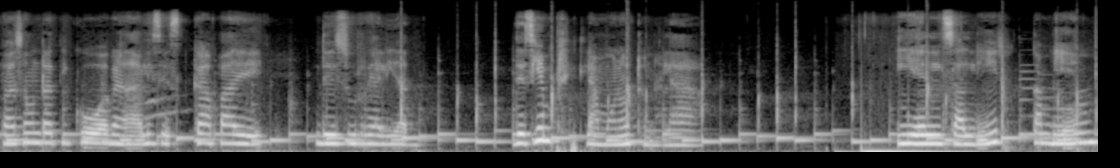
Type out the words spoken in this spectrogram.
pasa un ratico agradable y se escapa de, de su realidad de siempre, la monótona, la y el salir también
